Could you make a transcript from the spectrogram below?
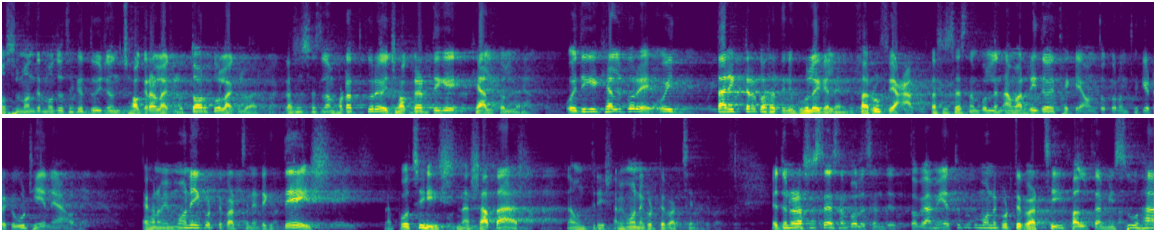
মুসলমানদের মধ্যে থেকে দুইজন ঝগড়া লাগল, তর্ক লাগল আর রাসুল ইসলাম হঠাৎ করে ওই ঝগড়ার দিকে খেয়াল করলেন। ওইদিকে খেয়াল করে ওই তারিখটার কথা তিনি ভুলে গেলেন। ফারুফি আত রাসুল ইসলাম বললেন, আমার হৃদয় থেকে, অন্তকরণ থেকে এটাকে উঠিয়ে নেওয়া হলো এখন আমি মনেই করতে পারছি না, এটা কি তেইশ, না পঁচিশ, না সাতাশ, না উনত্রিশ, আমি মনে করতে পারছি না। এজন্য রাসুল ইসলাম বলেছেন যে, তবে আমি এতটুকু মনে করতে পারছি ফালতামি সুহা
